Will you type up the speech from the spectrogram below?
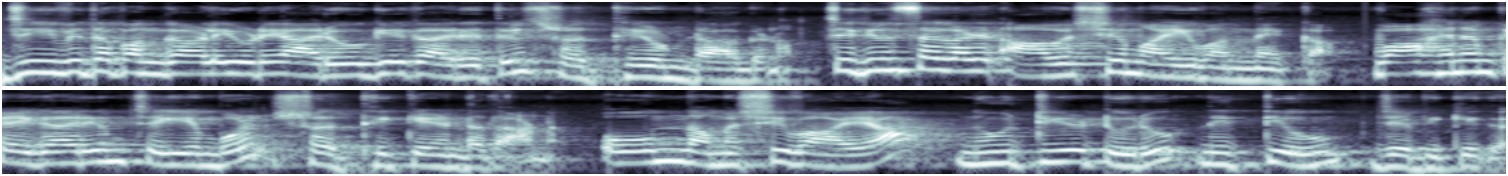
ജീവിത പങ്കാളിയുടെ ആരോഗ്യകാര്യത്തിൽ ശ്രദ്ധയുണ്ടാകണം. ചികിത്സകൾ ആവശ്യമായി വന്നേക്കാം. വാഹനം കൈകാര്യം ചെയ്യുമ്പോൾ ശ്രദ്ധിക്കേണ്ടതാണ്. ഓം നമശിവായ നൂറ്റിയെട്ടുരു നിത്യവും ജപിക്കുക.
